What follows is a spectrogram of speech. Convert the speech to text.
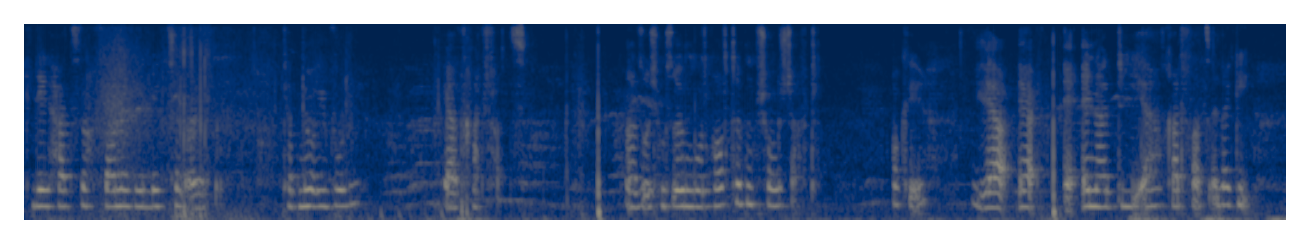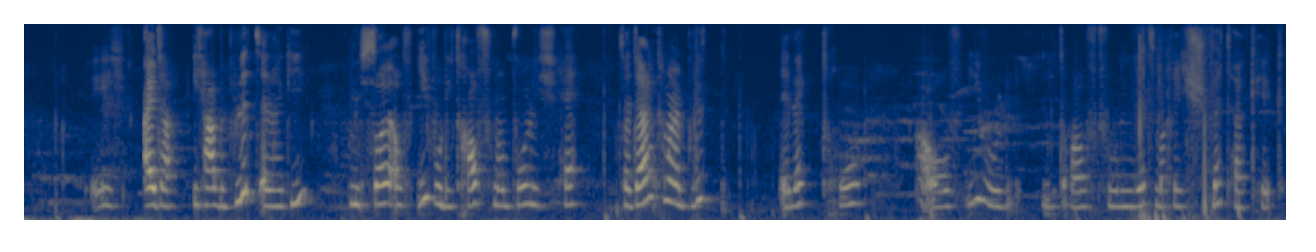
Ich lege Herz nach vorne gelegt zum Angriff. Ich habe nur Evoli. Er hat Radfatz. Also ich muss irgendwo drauf tippen. Schon geschafft. Okay. Ja, er, er Energie. Er hat Radfatz Energie. Ich. Alter, ich habe Blitzenergie. Und ich soll auf Evoli drauf tun, obwohl ich. Hä? Seit dann kann man Blitz Elektro auf Evoli drauf tun. Jetzt mache ich Schmetterkick.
